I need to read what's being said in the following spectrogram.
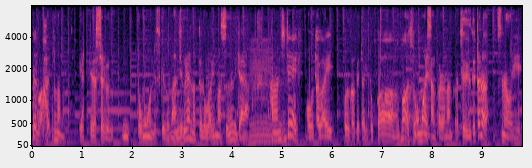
例えば今やってらっしゃると思うんですけど何時ぐらいになったら終わります？みたいな感じでお互い声かけたりとか、まあ、そのお巡りさんからなんか注意受けたら素直に、ね、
